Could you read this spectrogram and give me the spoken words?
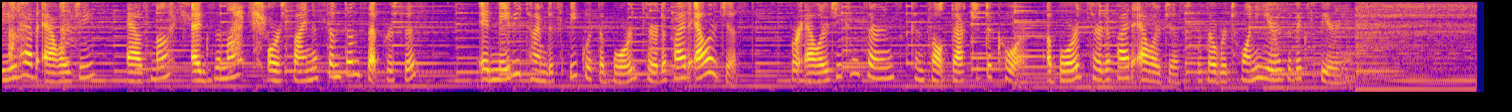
Do you have allergies, asthma, eczema, or sinus symptoms that persist? It may be time to speak with a board certified allergist. For allergy concerns, consult Dr. Thakur, a board certified allergist with over 20 years of experience.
